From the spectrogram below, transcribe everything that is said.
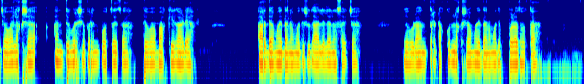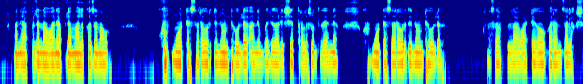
जेव्हा लक्ष अंतिम रेषेपर्यंत पोचायचा तेव्हा बाकी गाड्या अर्ध्या मैदानामध्ये सुद्धा आलेल्या नसायच्या. एवढं अंतर टाकून लक्ष मैदानामध्ये पळत होता. आणि आपलं नाव आणि आपल्या मालकाचं नाव खूप मोठ्या स्तरावरती नेऊन ठेवलं आणि बैलगाडी क्षेत्राला सुद्धा त्यानं खूप मोठ्या स्तरावरती नेऊन ठेवलं. असं आपला वाटेगावकरांचा लक्ष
